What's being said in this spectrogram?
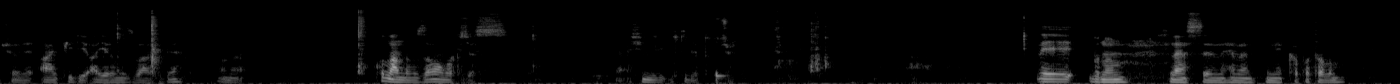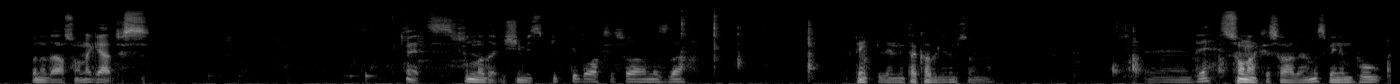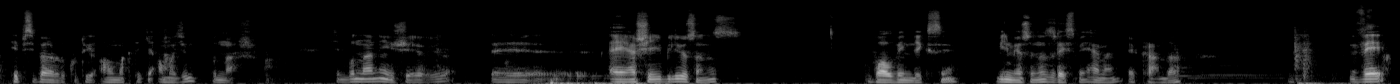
Şöyle IPD ayarımız var bir de. Ona kullandığımız zaman bakacağız. Ben şimdilik 2'de tutacağım. Ve bunun lenslerini hemen yine kapatalım. Buna daha sonra geleceğiz. Evet. Bununla da işimiz bitti bu aksesuarımızla. Renklilerini takabilirim sonra. Ee, ve son aksesuarlarımız benim bu hepsi bir arada kutuyu almaktaki amacım bunlar. Şimdi bunlar ne işe yarıyor? Ee, eğer şeyi biliyorsanız Valve Index'i bilmiyorsanız resmi hemen ekranda ve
